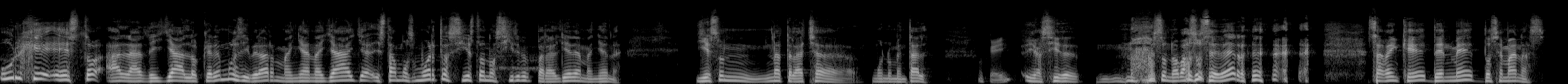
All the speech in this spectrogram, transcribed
urge esto a la de ya, lo queremos liberar mañana, ya, ya estamos muertos y esto nos sirve para el día de mañana. Y es una talacha monumental. Okay. Y así de, no, eso no va a suceder. ¿Saben qué? Denme dos semanas.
